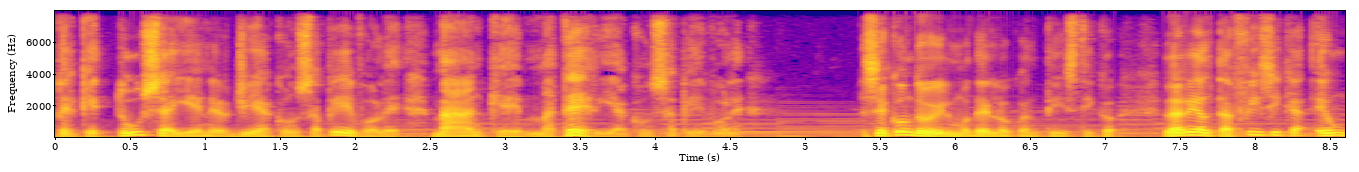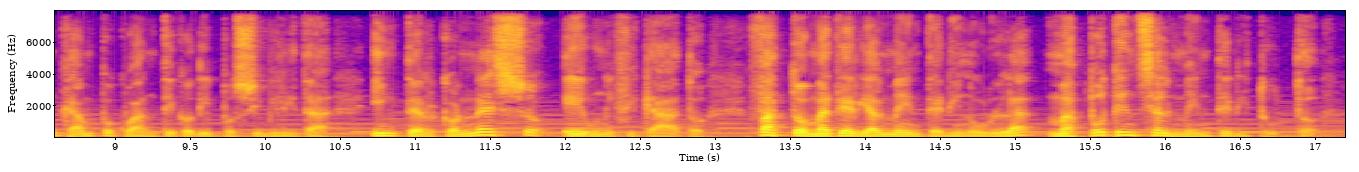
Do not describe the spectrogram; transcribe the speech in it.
perché tu sei energia consapevole, ma anche materia consapevole. Secondo il modello quantistico, la realtà fisica è un campo quantico di possibilità, interconnesso e unificato, fatto materialmente di nulla, ma potenzialmente di tutto.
